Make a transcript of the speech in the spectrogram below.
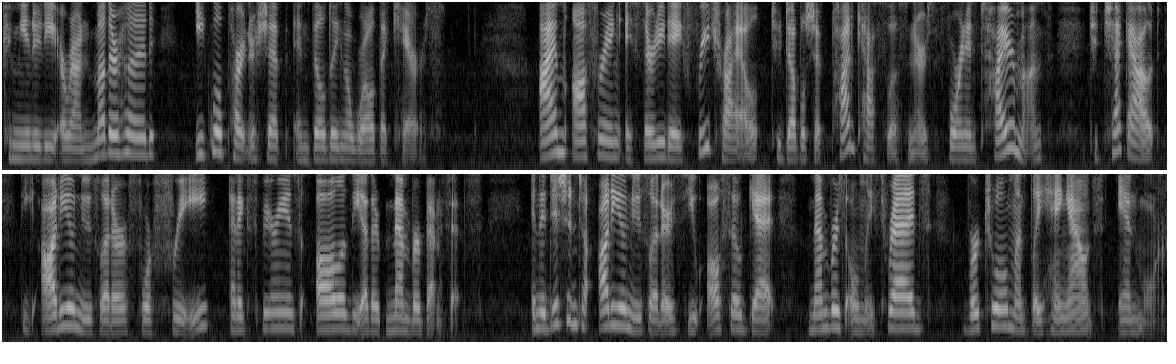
community around motherhood, equal partnership, and building a world that cares. I'm offering a 30 day free trial to Double Shift podcast listeners for an entire month to check out the audio newsletter for free and experience all of the other member benefits. In addition to audio newsletters, you also get members only threads, virtual monthly hangouts, and more.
